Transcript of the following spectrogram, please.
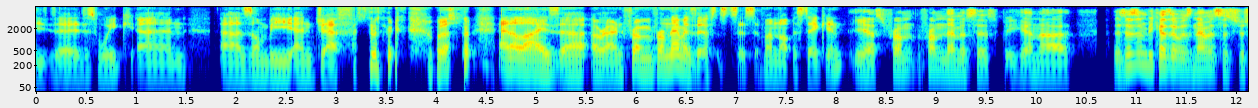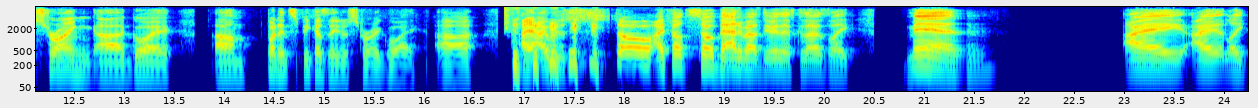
uh, this week, and uh, Zombie and Jeff will analyze uh, around from from Nemesis, if I'm not mistaken. Yes, from from Nemesis. Begin. Uh, this isn't because it was Nemesis destroying uh, Goy, um, but it's because they destroyed Goy. Uh, I, I was so I felt so bad about doing this because I was like, man, I I like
